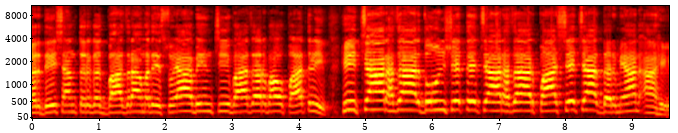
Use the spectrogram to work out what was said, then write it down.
तर देशांतर्गत बाजारामध्ये सोयाबीनची बाजारभाव पातळी ही चार हजार दोनशे ते चार हजार पाचशेच्या दरम्यान आहे.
